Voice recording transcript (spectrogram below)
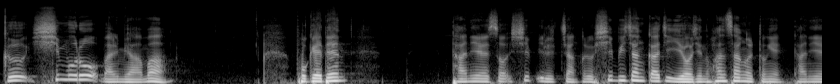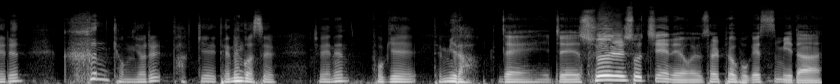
그 힘으로 말미암아 보게 된 다니엘서 11장 그리고 12장까지 이어진 환상을 통해 다니엘은 큰 격려를 받게 되는 것을 저희는 보게 됩니다. 네, 이제 수요일 소지의 내용을 살펴보겠습니다.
